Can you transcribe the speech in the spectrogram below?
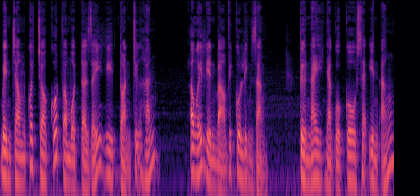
Bên trong có cho cốt và một tờ giấy ghi toàn chữ Hán. Ông ấy liền bảo với cô Linh rằng, Từ nay nhà của cô sẽ yên ắng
